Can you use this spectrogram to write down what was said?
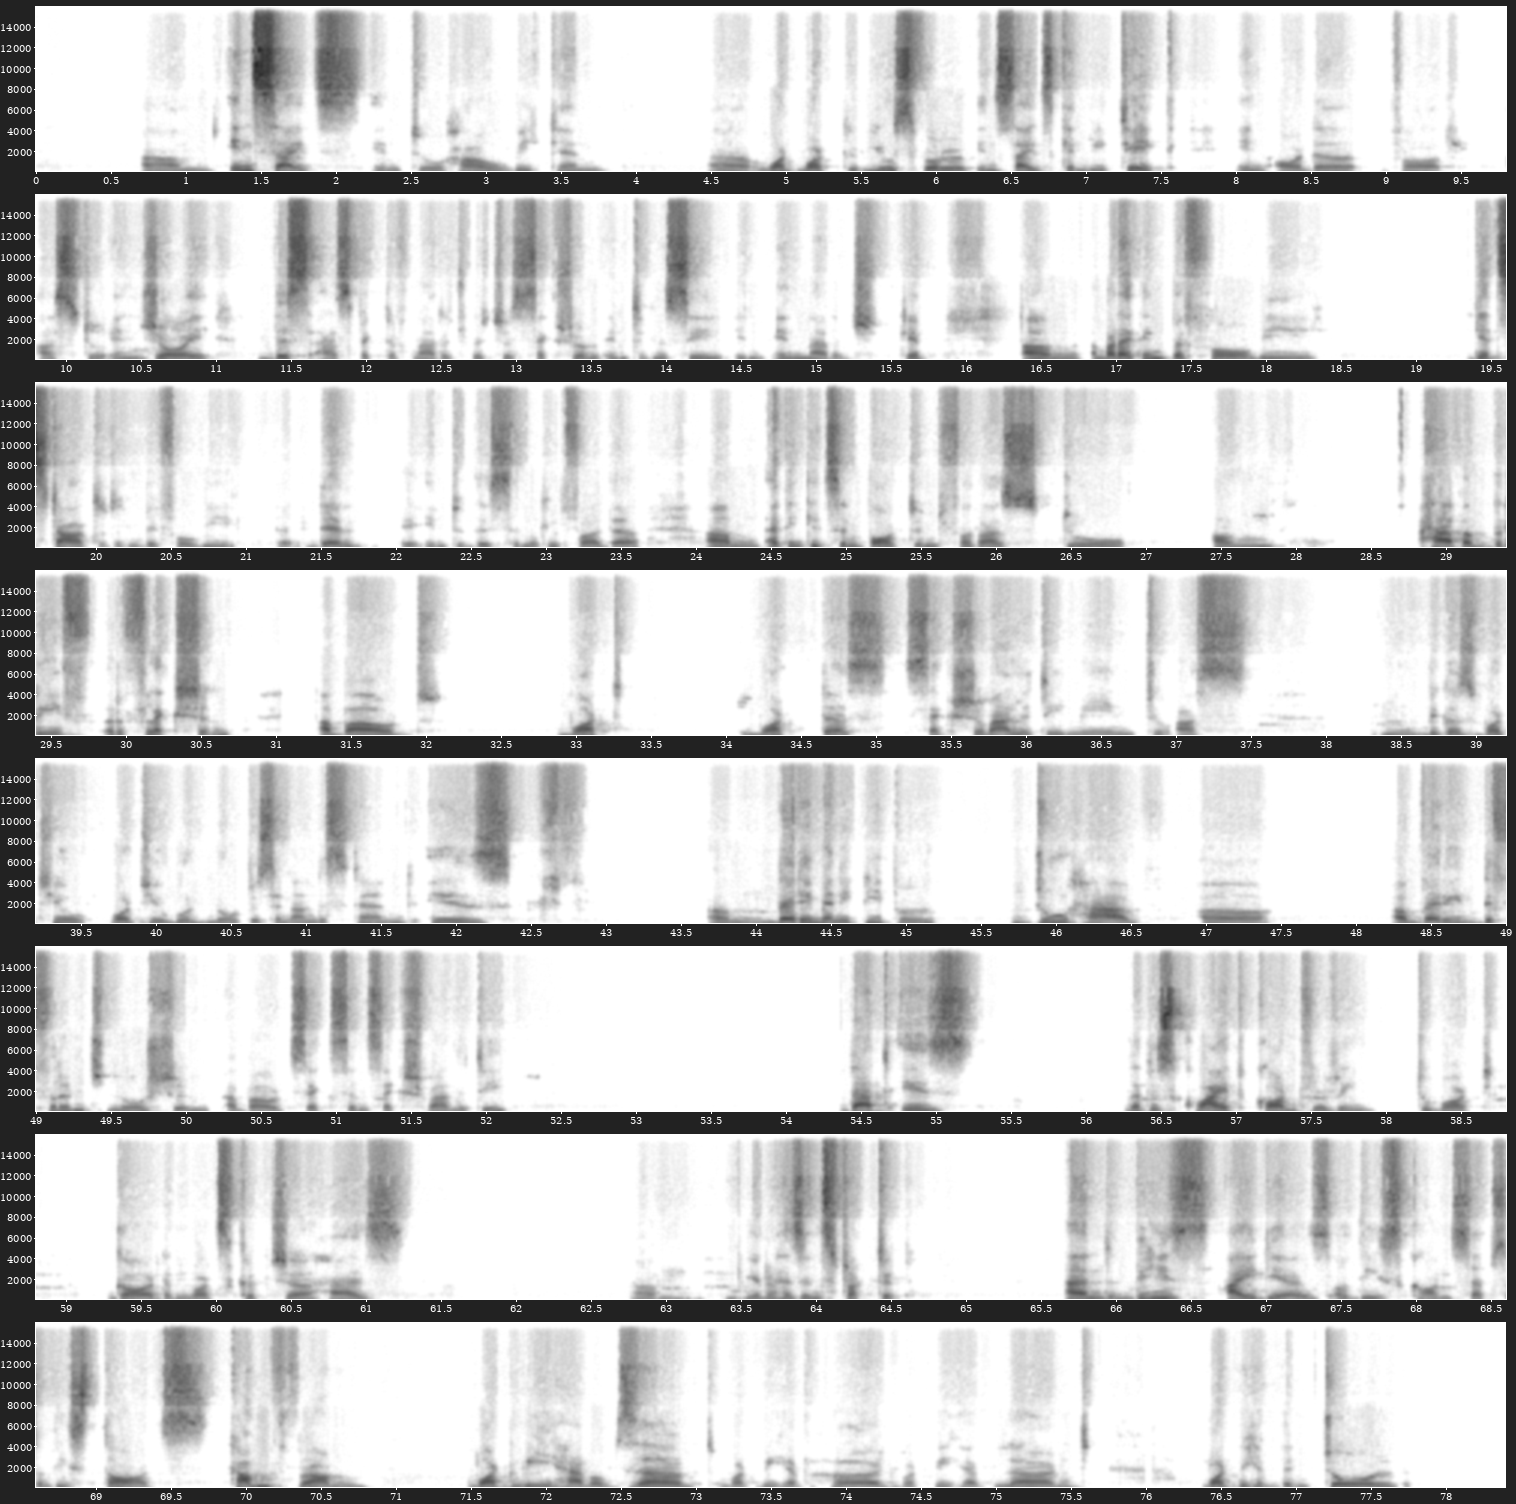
um, insights into how we can uh, what what useful insights can we take in order for us to enjoy this aspect of marriage which is sexual intimacy in in marriage okay? Um, but i think before we get started and before we uh, delve into this a little further, um, I think it's important for us to um, have a brief reflection about what what does sexuality mean to us? Mm, because what you what you would notice and understand is um, very many people do have a a very different notion about sex and sexuality that is that is quite contrary to what God and what Scripture has um, you know has instructed. And these ideas or these concepts or these thoughts come from what we have observed, what we have heard, what we have learned, what we have been told,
